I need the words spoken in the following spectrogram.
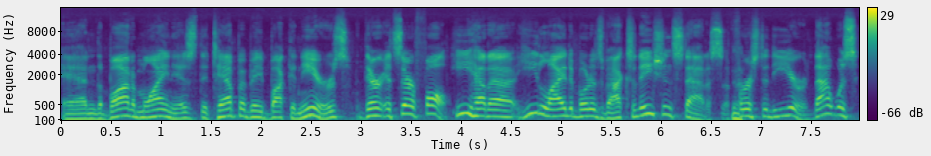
And the bottom line is the Tampa Bay Buccaneers, they it's their fault. He had a he lied about his vaccination status at first of the year. That was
